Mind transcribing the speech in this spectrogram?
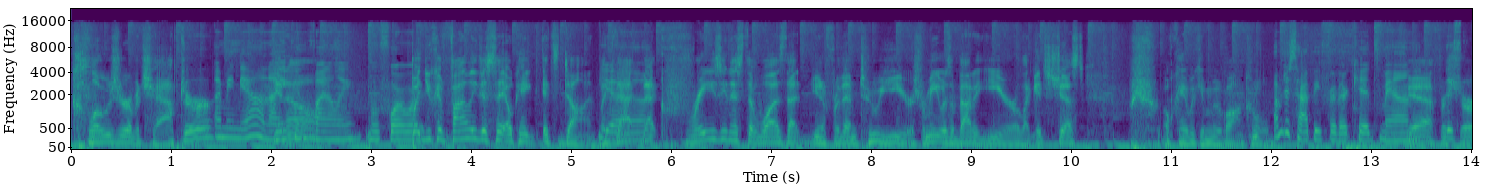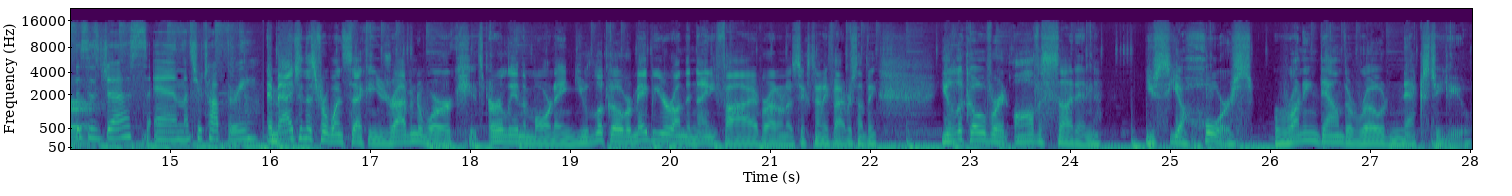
closure of a chapter. I mean, yeah, now You you, know? can finally move forward. But you can finally just say, okay, it's done. Like Yeah. that that craziness that was that, you know, for them two years. For me it was about a year. Like it's just whew, okay, we can move on. Cool. I'm just happy for their kids, man. Yeah, for This- sure. This is Jess, and that's your top three. Imagine this for one second. You're driving to work. It's early in the morning. You look over, maybe you're on the 95 or I don't know, 695 or something. You look over and all of a sudden you see a horse running down the road next to you.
